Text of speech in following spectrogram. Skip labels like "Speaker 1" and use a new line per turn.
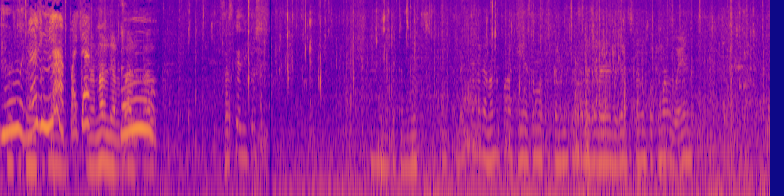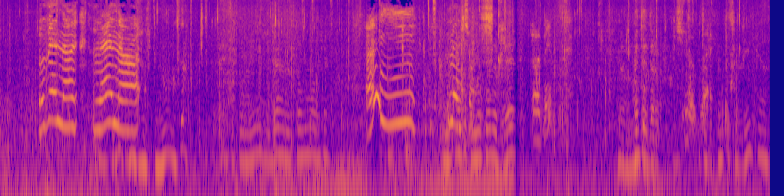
No, dale mía, para allá.
Ganarle al, al,
No.
¿Sabes qué? Incluso
al- también. Vete ganando por aquí, estamos por camionetas, las, las, las llantas están un poco más buenas.
Vela, vela.
los espinosos, mira.
Por ahí, ya, estamos, ya.
Ay,
No
me
creo que no sea de ver.
A ver,
De repente, de,
ver.
repente se limpia.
